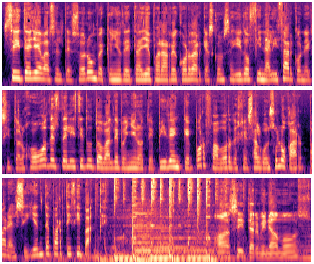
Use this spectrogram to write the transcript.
Si te llevas el tesoro, un pequeño detalle para recordar que has conseguido finalizar con éxito el juego, desde el Instituto Valdepeñero te piden que por favor dejes algo en su lugar para el siguiente participante. Así terminamos.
